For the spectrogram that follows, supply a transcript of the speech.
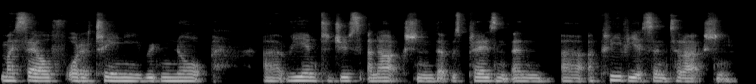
myself or a trainee would not uh, reintroduce an action that was present in uh, a previous interaction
